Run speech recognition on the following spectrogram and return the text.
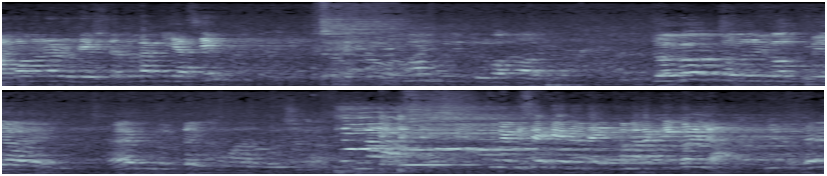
আগমনৰ উদ্দেশ্যটো বা কি আছিল? জগত জননী লক্ষ্মী আয় না তুমি পিছে সেই দুটাই ক্ষমতা কি কৰিলা কিন্তু সেই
